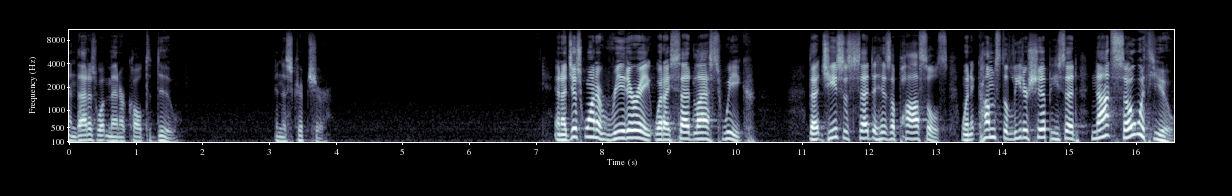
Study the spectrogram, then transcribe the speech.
and that is what men are called to do in the scripture. And I just want to reiterate what I said last week that Jesus said to his apostles when it comes to leadership, he said, Not so with you.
